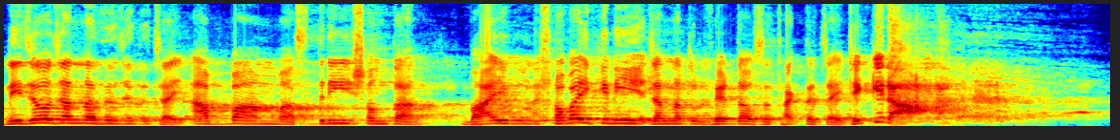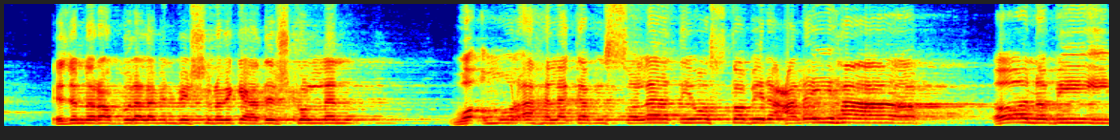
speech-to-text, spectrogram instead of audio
নিজেও জান্নাতে যেতে চাই। আব্বা, আম্মা, স্ত্রী, সন্তান, ভাই, বোন, সবাইকে নিয়ে জান্নাতুল ফেরদাউসে থাকতে চাই। ঠিক কি না? এজন্য রব্বুল আলামিন বিশ্বনবীকে আদেশ করলেন ওয়ামুর আহলাকা বিসসালাতি ওয়াসতাবির আলাইহা। ও নবী,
